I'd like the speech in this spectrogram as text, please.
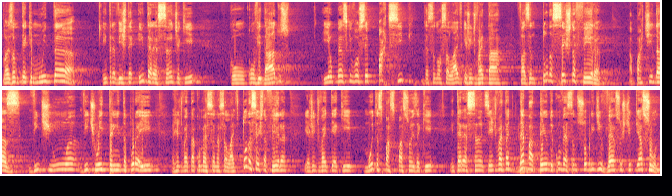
nós vamos ter aqui muita entrevista interessante aqui com convidados e eu peço que você participe dessa nossa live que a gente vai estar fazendo toda sexta-feira a partir das 21, 21 e 30 por aí. A gente vai estar começando essa live toda sexta-feira e a gente vai ter aqui muitas participações aqui interessantes. A gente vai estar debatendo e conversando sobre diversos tipos de assunto.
